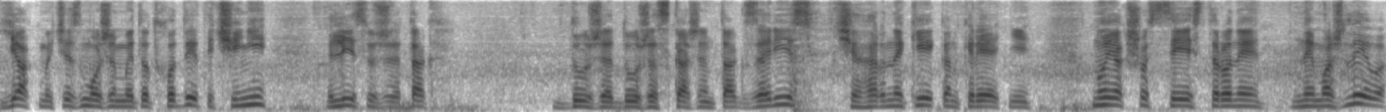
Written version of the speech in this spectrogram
як ми чи зможемо ми тут ходити, чи ні. Ліс уже так дуже-дуже, скажімо так, заріс, чагарники конкретні. Ну, якщо з цієї сторони неможливо,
